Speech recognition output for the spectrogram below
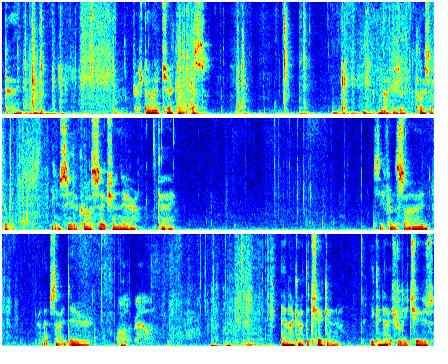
Okay. First I want to check out this. Now here's a close up of it. You can see the cross section there. Okay. See from the side, from that side there, all around. And I got the chicken. You can actually choose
